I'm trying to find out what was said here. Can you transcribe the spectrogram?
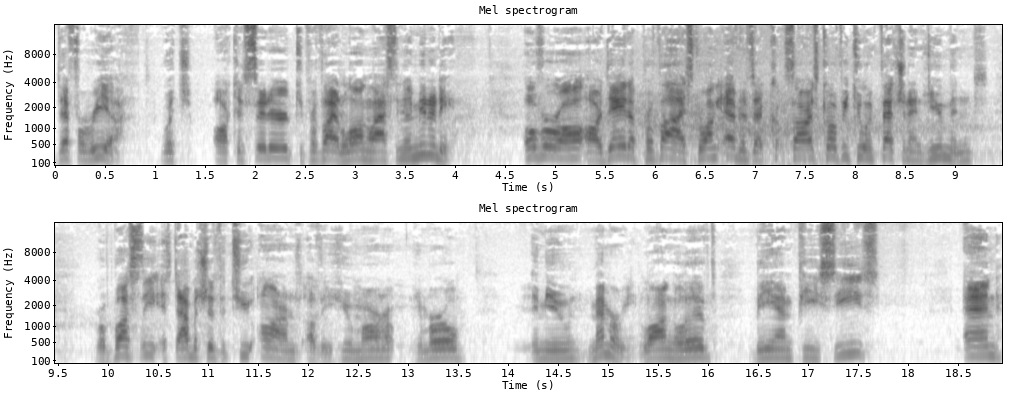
diphtheria, which are considered to provide long-lasting immunity. Overall, our data provides strong evidence that SARS-CoV-2 infection in humans robustly establishes the two arms of the humoral, humoral immune memory. Long lived BMPCs and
